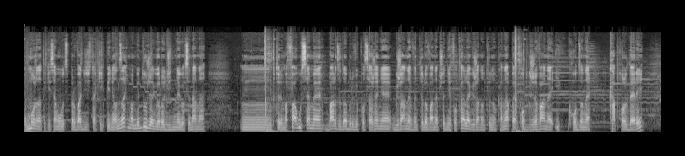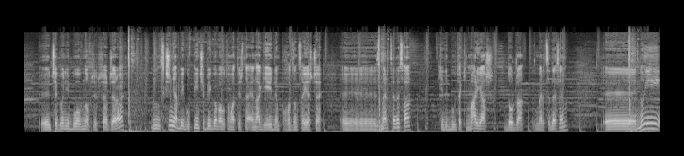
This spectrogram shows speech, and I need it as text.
Y, Można taki samochód sprowadzić w takich pieniądzach. Mamy dużego rodzinnego sedana, który ma V8, bardzo dobre wyposażenie, grzane, wentylowane przednie fotele, grzaną tylną kanapę, podgrzewane i chłodzone cup holdery, y, czego nie było w nowszych Chargerach. Mm, Skrzynia biegów, pięciobiegowa automatyczna NAG1 pochodząca jeszcze y, z Mercedesa, kiedy był taki mariaż Dodge'a z Mercedesem. Yy, No i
